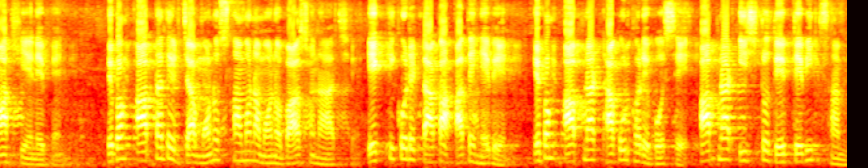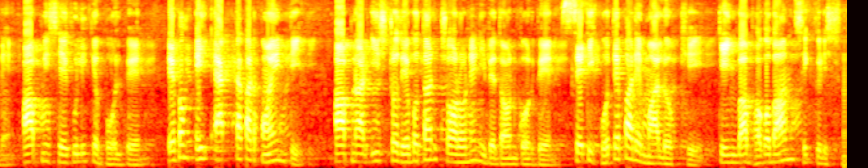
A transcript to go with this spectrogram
মাখিয়ে নেবেন। এবং আপনাদের যা মনস্কামনা মনোবাসনা আছে, একটি করে টাকা হাতে নেবেন এবং আপনার ঠাকুর ঘরে বসে আপনার ইষ্ট দেব দেবীর সামনে আপনি সেগুলিকে বলবেন এবং এই এক টাকার কয়েনটি আপনার ইষ্ট দেবতার চরণে নিবেদন করবেন। সেটি হতে পারে মা লক্ষ্মী কিংবা ভগবান শ্রীকৃষ্ণ।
